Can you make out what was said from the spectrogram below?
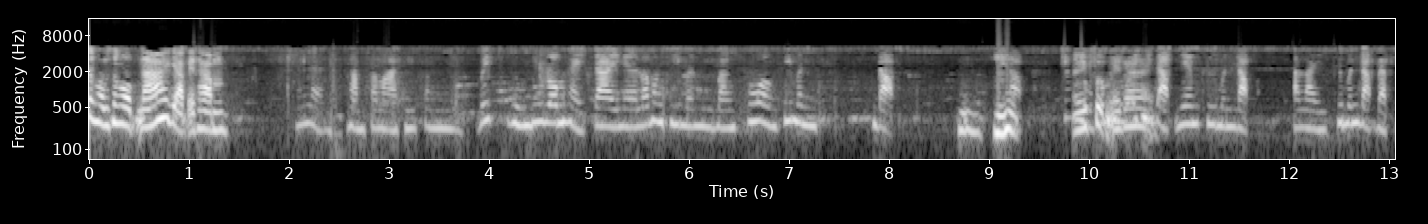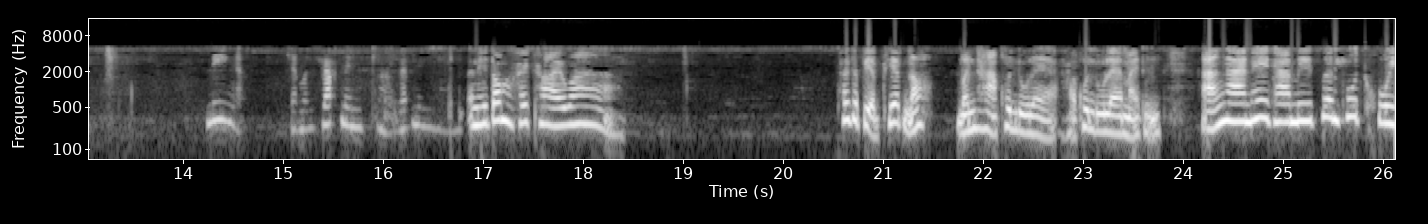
สงบสงบๆนะ อย่าไปทำ นี่แหละหนูทำสมาธิสงบไม่หนูดูลมหายใจไงแล้วบางทีมันมีบางช่วงที่มันดับอืมดับซึ่งอันนี้ฝึกไม่ได้รู้ว่าที่ดับเนี่ยคือมันดับอะไรคือมันดับแบบนิ่งอะแต่มันแวบหนึ่งหายแวบหนึ่งหายอันนี้ต้องคล้าย ๆว่า ถ้าจะเปรียบเทียบเนาะเหมือนหาคนดูแลหาคนดูแลหมายถึง หางานให้ทำมีเพื่อนพูดคุย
